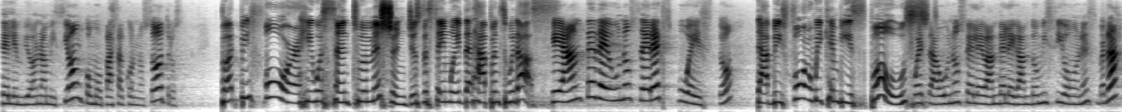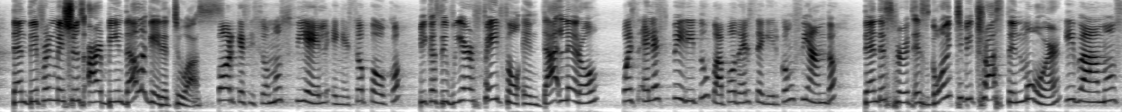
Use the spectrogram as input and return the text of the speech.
se le envió a una misión, como pasa con nosotros, But before he was sent to a mission, just the same way that happens with us. que antes de uno ser expuesto, that before we can be exposed, pues a uno se le van delegando misiones, ¿verdad? then different missions are being delegated to us. Porque si somos fiel en eso poco, Because if we are faithful in that little, pues el Espíritu va a poder seguir confiando then the Spirit is going to be trusting more, y vamos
